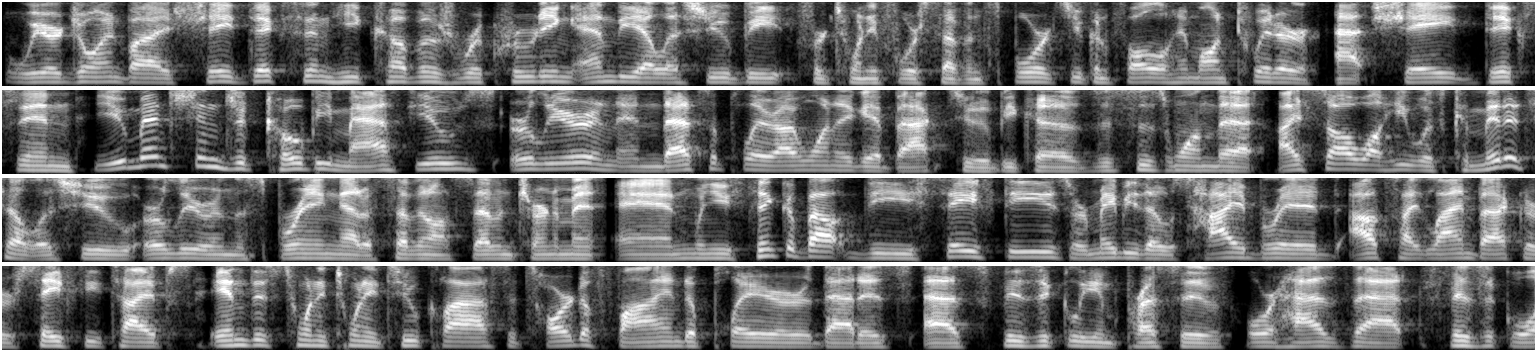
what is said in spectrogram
We are joined by Shea Dixon. He covers recruiting and the LSU beat for 24 7 Sports. You can follow him on Twitter at Shea Dixon. You mentioned Jacoby Matthews earlier, and, and that's a player I want to get back to because this is one that I saw while he was committed to LSU earlier in the spring at a 7 on 7 tournament. And when you think about the safeties or maybe those hybrid outside linebacker safety types in this 2022 class, it's hard to find a player that is as physically impressive or has that that physical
